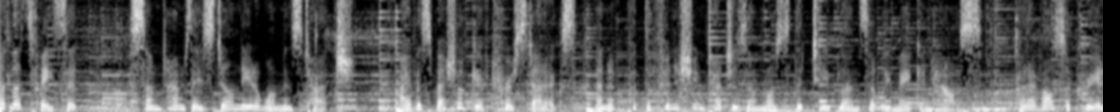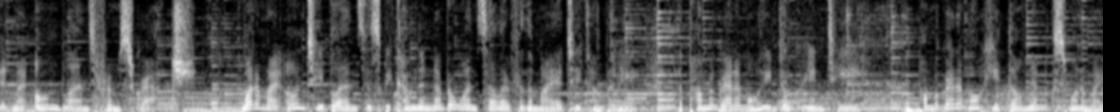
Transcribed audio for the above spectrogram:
But let's face it, sometimes they still need a woman's touch. I have a special gift for aesthetics and have put the finishing touches on most of the tea blends that we make in house. But I've also created my own blends from scratch. One of my own tea blends has become the number one seller for the Maya Tea Company, the Pomegranate Mojito Green Tea. Pomegranate Mojito mimics one of my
